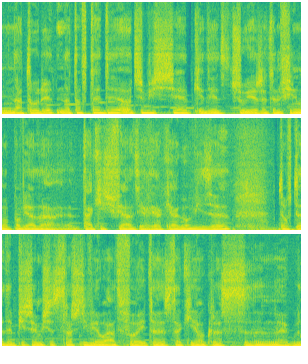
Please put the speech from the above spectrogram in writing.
natury, no to wtedy oczywiście, kiedy czuję, że ten film opowiada taki świat, jak, jak ja go widzę, to wtedy pisze mi się straszliwie łatwo i to jest taki okres jakby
